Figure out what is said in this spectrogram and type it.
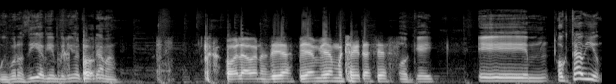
Muy buenos días, bienvenido al programa. Hola, buenos días. Bien, bien, muchas gracias. Ok. Eh, Octavio,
